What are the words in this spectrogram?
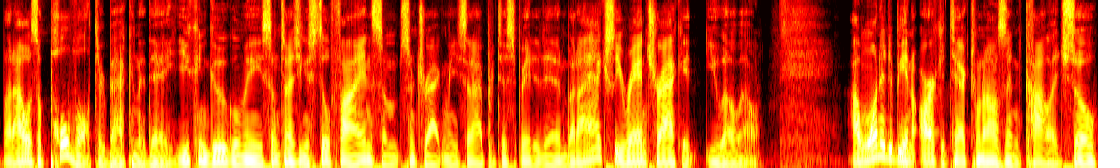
but I was a pole vaulter back in the day. You can Google me. Sometimes you can still find some some track meets that I participated in. But I actually ran track at ULL. I wanted to be an architect when I was in college. So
